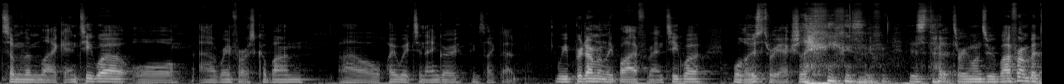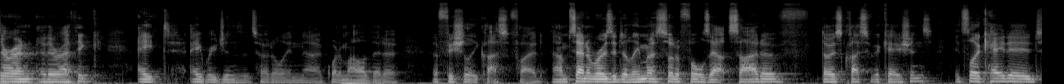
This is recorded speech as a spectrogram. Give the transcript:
Some of them like Antigua or uh, Rainforest Coban uh, or Huehuetenango, things like that. We predominantly buy from Antigua. Well, those three actually is the three ones we buy from. But there are there are I think eight eight regions in total in uh, Guatemala that are officially classified. Um, Santa Rosa de Lima sort of falls outside of those classifications. It's located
